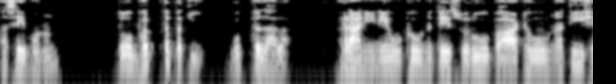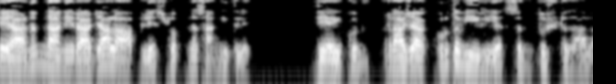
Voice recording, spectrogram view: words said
असे म्हणून तो भक्तपती गुप्त झाला. राणीने उठून ते स्वरूप आठवून अतिशय आनंदाने राजाला आपले स्वप्न सांगितले. ते ऐकून राजा कृतवीर्य संतुष्ट झाला.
